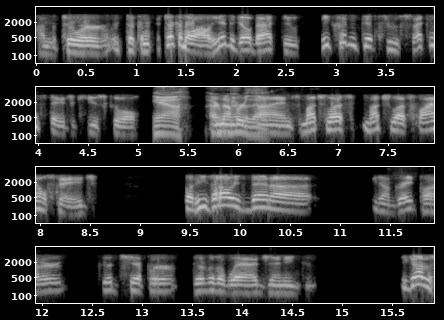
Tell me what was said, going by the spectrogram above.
on the tour. It took him. It took him a while. He had to go back to. He couldn't get through second stage at Q School Yeah, I a number remember of that. times, much less much less final stage. But he's always been a you know great putter, good chipper, good with a wedge, and he he got his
